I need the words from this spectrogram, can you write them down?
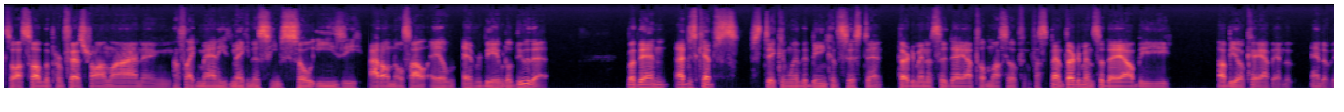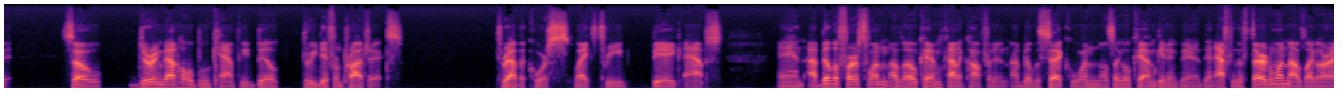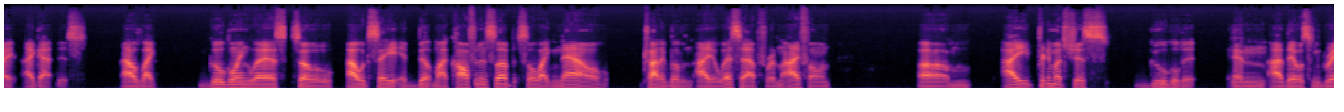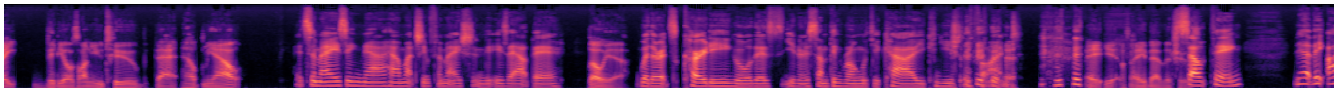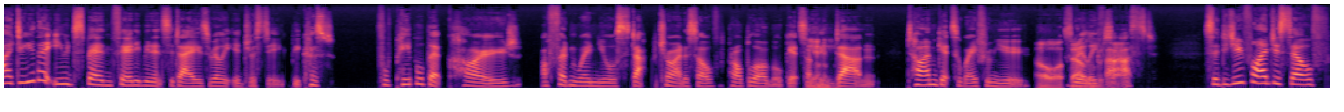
So I saw the professor online, and I was like, man, he's making it seem so easy. I don't know if I'll ever be able to do that. But then I just kept sticking with it, being consistent. Thirty minutes a day. I told myself if I spend thirty minutes a day, I'll be, I'll be okay at the end of, end of it. So during that whole boot camp, we built three different projects throughout the course, like three big apps. And I built the first one. I was like, okay, I'm kind of confident. I built the second one. I was like, okay, I'm getting there. And then after the third one, I was like, all right, I got this. I was like Googling less. So I would say it built my confidence up. So like now, trying to build an iOS app for an iPhone, um, I pretty much just Googled it. And I, there were some great videos on YouTube that helped me out. It's amazing now how much information is out there. Oh yeah. Whether it's coding or there's, you know, something wrong with your car, you can usually find hey, yeah, ain't that the truth? something. Now, the idea that you'd spend 30 minutes a day is really interesting because for people that code, often when you're stuck trying to solve a problem or get something Mhm. done, time gets away from you oh, really fast. So, did you find yourself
